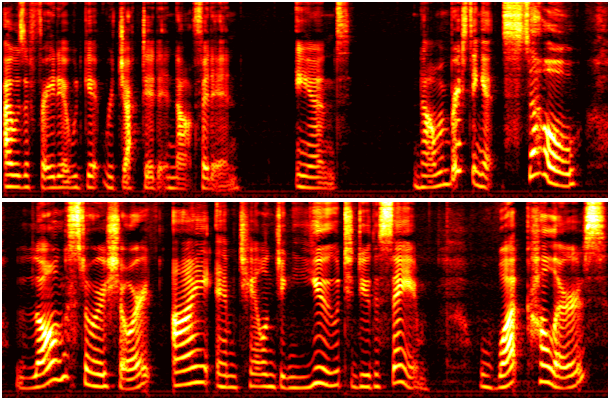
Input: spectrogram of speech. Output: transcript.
I was afraid I would get rejected and not fit in. And now I'm embracing it. So, long story short, I am challenging you to do the same. What colors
